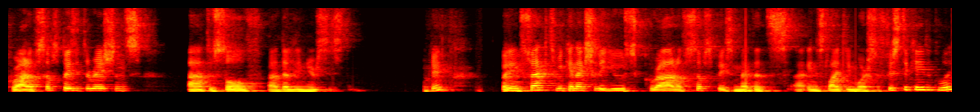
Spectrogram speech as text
Krylov subspace iterations uh, to solve uh, the linear system. Okay, but in fact, we can actually use Krylov subspace methods uh, in a slightly more sophisticated way.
